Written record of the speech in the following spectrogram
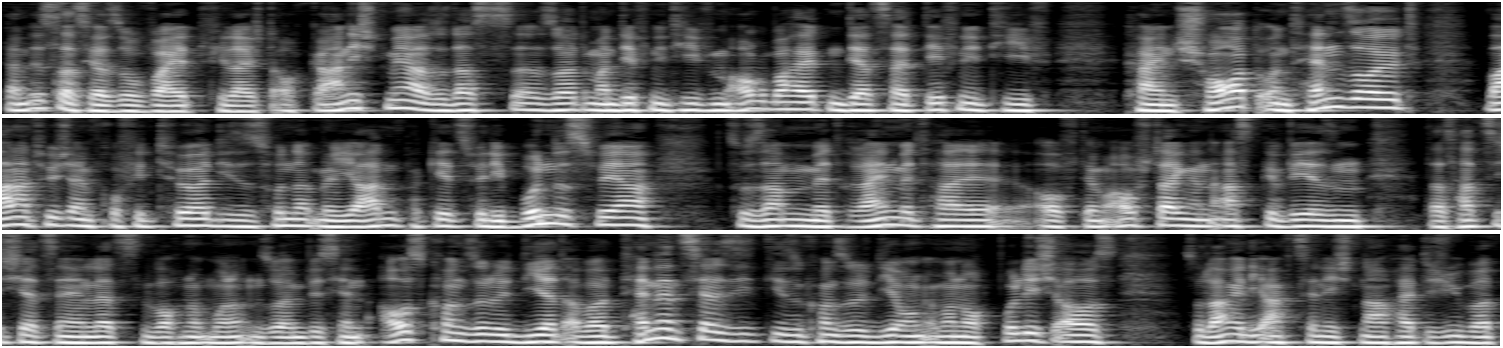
dann ist das ja so weit vielleicht auch gar nicht mehr. Also das äh, sollte man definitiv im Auge behalten. Derzeit definitiv kein Short. Und Hensoldt war natürlich ein Profiteur dieses 100 Milliarden Pakets für die Bundeswehr zusammen mit Rheinmetall auf dem aufsteigenden Ast gewesen. Das hat sich jetzt in den letzten Wochen und Monaten so ein bisschen auskonsolidiert, aber tendenziell sieht diese Konsolidierung immer noch bullig aus. Solange die Aktie nicht nachhaltig über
